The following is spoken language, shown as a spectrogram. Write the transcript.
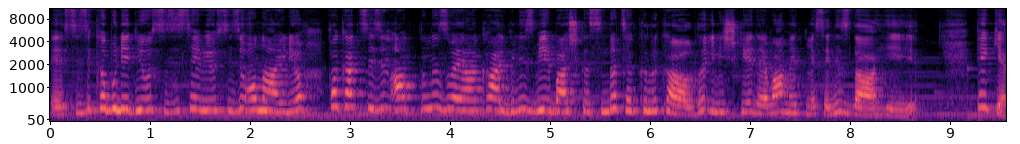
e, sizi kabul ediyor, sizi seviyor, sizi onaylıyor. Fakat sizin aklınız veya kalbiniz bir başkasında takılı kaldı. İlişkiye devam etmeseniz dahi. Peki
